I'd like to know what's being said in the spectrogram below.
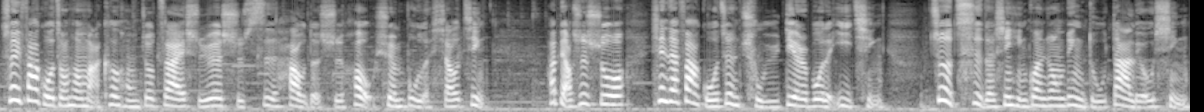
所以，法国总统马克宏就在十月十四号的时候宣布了宵禁。他表示说，现在法国正处于第二波的疫情，这次的新型冠状病毒大流行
